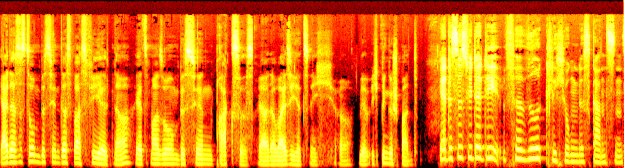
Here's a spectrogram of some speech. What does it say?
Ja, das ist so ein bisschen das, was fehlt, ne? Jetzt mal so ein bisschen Praxis. Ja, da weiß ich jetzt nicht. Äh, ich bin gespannt. Ja, das ist wieder die Verwirklichung des Ganzen,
